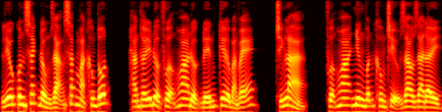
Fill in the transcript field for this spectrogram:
Liêu quân sách đồng dạng sắc mặt không tốt, hắn thấy được Phượng Hoa được đến kia bản vẽ, chính là, Phượng Hoa nhưng vẫn không chịu giao ra đây.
